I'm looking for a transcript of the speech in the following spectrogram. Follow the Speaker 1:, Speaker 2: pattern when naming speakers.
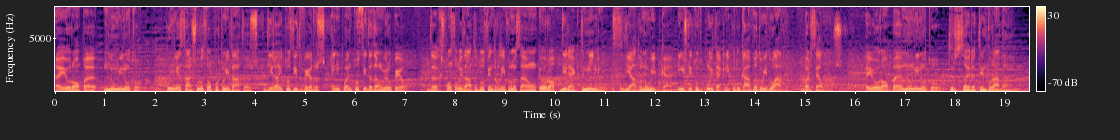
Speaker 1: A Europa no Minuto. Conheça as suas oportunidades, direitos e deveres enquanto cidadão europeu. Da responsabilidade do Centro de Informação Europe Direct Minho, sediado no IPCA, Instituto Politécnico do Cávado e do Ave, Barcelos. A Europa no Minuto, terceira temporada.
